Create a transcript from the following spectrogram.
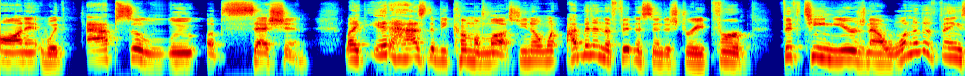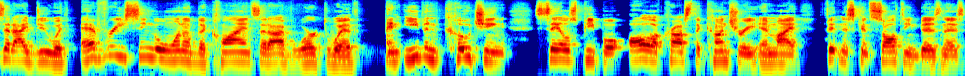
on it with absolute obsession. Like it has to become a must. You know, when I've been in the fitness industry for 15 years now, one of the things that I do with every single one of the clients that I've worked with, and even coaching salespeople all across the country in my fitness consulting business,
